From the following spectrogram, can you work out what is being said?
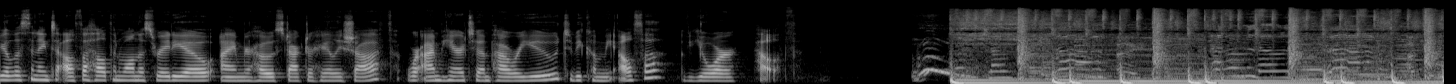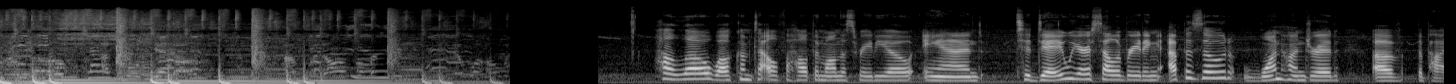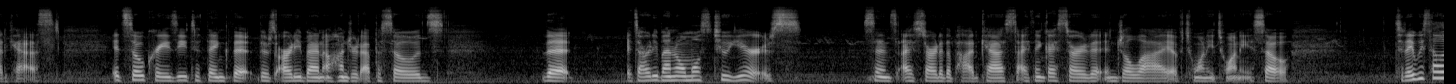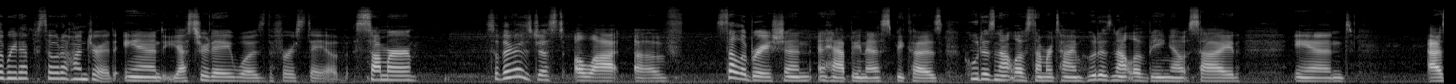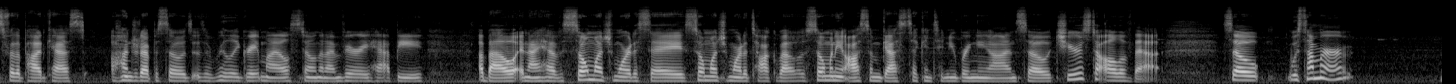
You're listening to Alpha Health and Wellness Radio. I'm your host, Dr. Haley Schaff, where I'm here to empower you to become the alpha of your health. Hello, welcome to Alpha Health and Wellness Radio. And today we are celebrating episode 100 of the podcast. It's so crazy to think that there's already been 100 episodes, that it's already been almost two years since I started the podcast. I think I started it in July of 2020. So today we celebrate episode 100, and yesterday was the first day of summer. So there is just a lot of celebration and happiness because who does not love summertime? Who does not love being outside? And as for the podcast, 100 episodes is a really great milestone that I'm very happy about. And I have so much more to say, so much more to talk about, so many awesome guests to continue bringing on. So, cheers to all of that. So, with summer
